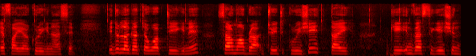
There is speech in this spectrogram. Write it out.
FIR kurigina ase. Idu laga jawab ti gine Sarma bra tweet kurishe tai ki investigation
